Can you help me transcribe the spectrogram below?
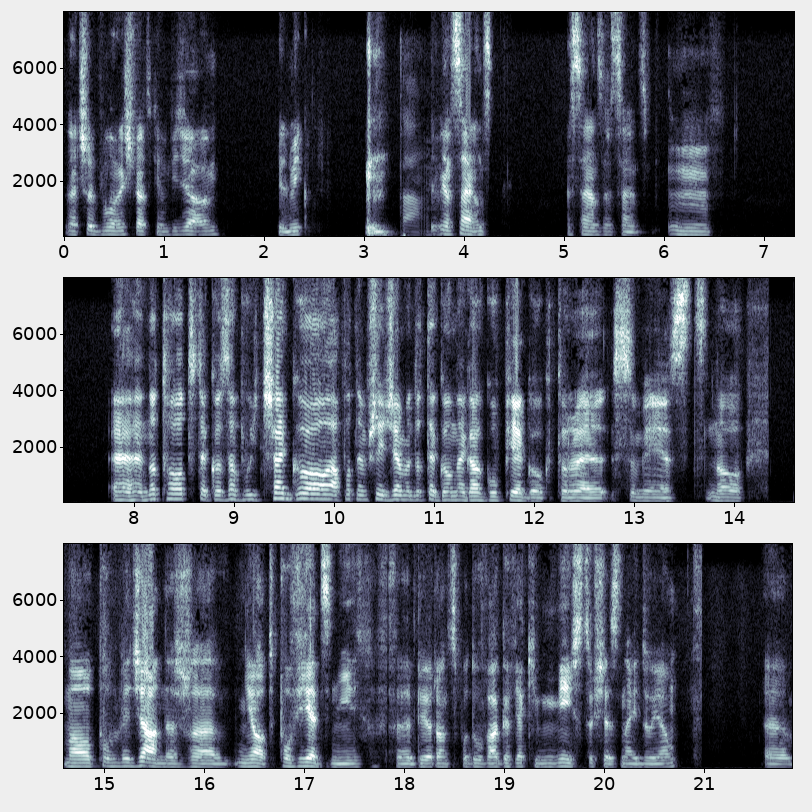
Znaczy, byłem świadkiem, widziałem filmik. Tak. Wracając. Wracając, wracając. Mm. E, no to od tego zabójczego, a potem przejdziemy do tego mega głupiego, które w sumie jest, no, mało powiedziane, że nieodpowiedni, biorąc pod uwagę w jakim miejscu się znajdują. E,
